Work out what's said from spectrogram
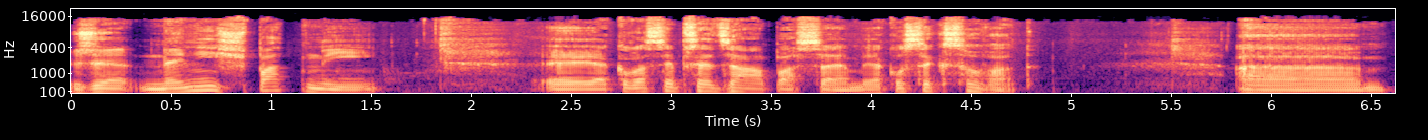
že není špatný eh, jako vlastně před zápasem, jako sexovat. Ehm,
